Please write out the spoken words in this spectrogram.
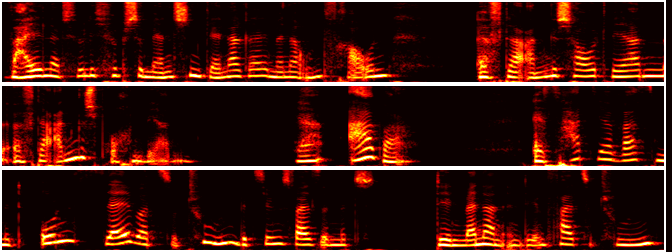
weil natürlich hübsche Menschen generell, Männer und Frauen, öfter angeschaut werden, öfter angesprochen werden. Ja, aber es hat ja was mit uns selber zu tun, beziehungsweise mit den Männern in dem Fall zu tun,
